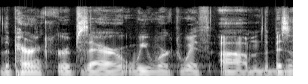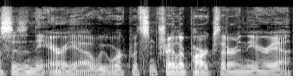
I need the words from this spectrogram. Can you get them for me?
the parent groups there. We worked with um, the businesses in the area. We worked with some trailer parks that are in the area.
